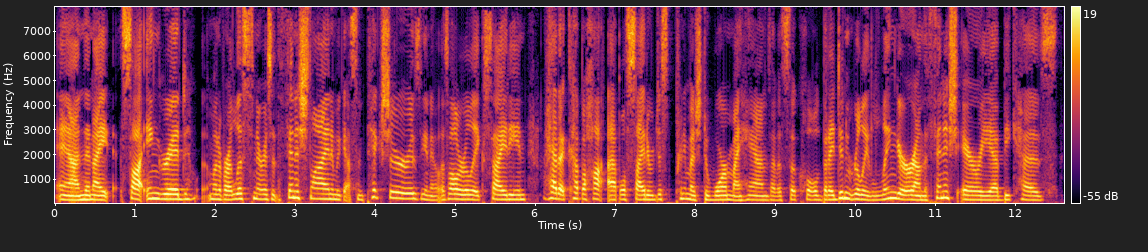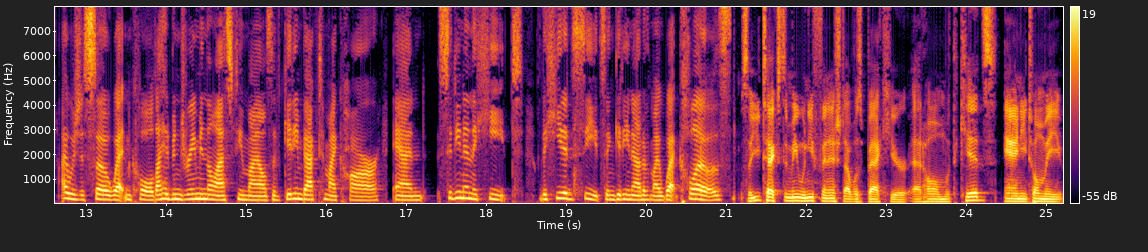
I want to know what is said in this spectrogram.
And then I saw Ingrid, one of our listeners, at the finish line, and we got some pictures. You know, it was all really exciting. I had a cup of hot apple cider just pretty much to warm my hands. I was so cold, but I didn't really linger around the finish area because I was just so wet and cold. I had been dreaming the last few miles of getting back to my car and sitting in the heat, the heated seats, and getting out of my wet clothes. So you texted me when you finished. I was back here at home with the kids, and you told me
